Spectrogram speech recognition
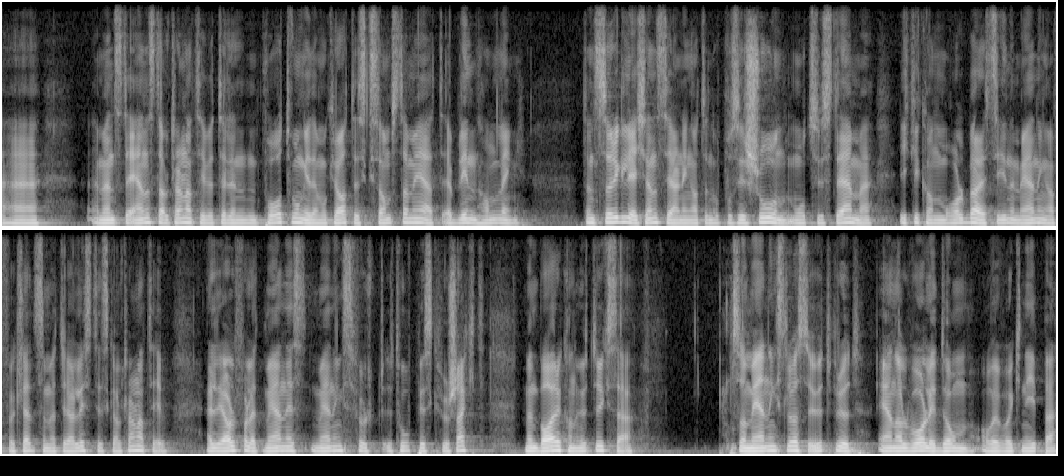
eh, mens det eneste alternativet til en påtvunget demokratisk samstemmighet er blind handling. Den sørgelige kjensgjerning at en opposisjon mot systemet ikke kan målbære sine meninger forkledd som et realistisk alternativ, eller iallfall et meningsfullt utopisk prosjekt, men bare kan uttrykke seg som meningsløse utbrudd, er en alvorlig dom over vår knipe.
